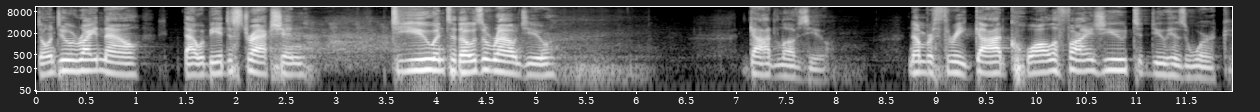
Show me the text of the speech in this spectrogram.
Don't do it right now, that would be a distraction to you and to those around you. God loves you. Number three, God qualifies you to do his work.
